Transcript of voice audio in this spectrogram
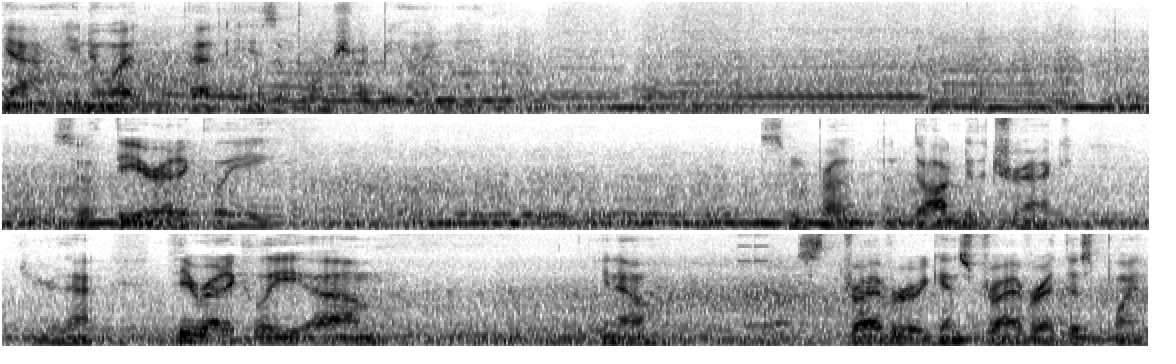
Yeah, you know what? That is a Porsche behind me. So theoretically, someone brought a dog to the track. Did you hear that? Theoretically, um, you know, driver against driver at this point.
